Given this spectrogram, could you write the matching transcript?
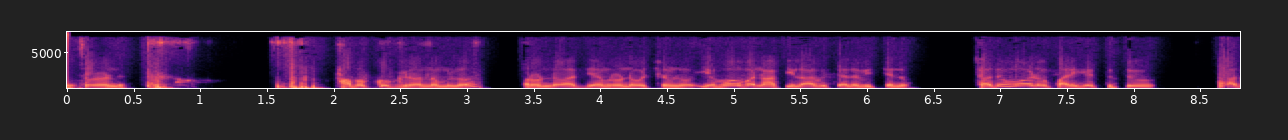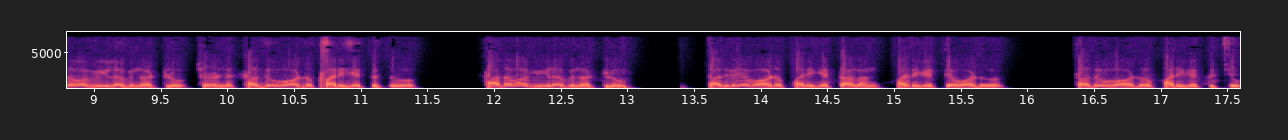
చూడండి. హబక్కు గ్రంథంలో రెండో అధ్యాయం రెండో వచ్చంలో యహోవ నాకు ఇలాగ సెలవిచ్చాను. చదువువాడు పరిగెత్తుతూ చదవ వీలగినట్లు. చూడండి చదువువాడు పరిగెత్తుతూ చదవ వీలగినట్లు. చదివేవాడు పరిగెత్తాలని పరిగెత్తేవాడు చదువువాడు పరిగెత్తుచు.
